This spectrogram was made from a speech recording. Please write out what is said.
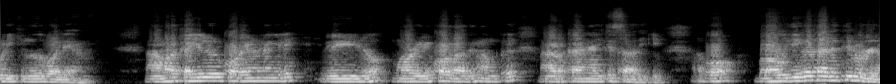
പിടിക്കുന്നത് പോലെയാണ്. നമ്മുടെ കയ്യിൽ ഒരു കുടയുണ്ടെങ്കിൽ വെയിലോ മഴയോ കൊള്ളാതെ നമുക്ക് നടക്കാനായിട്ട് സാധിക്കും. അപ്പോൾ ഭൗതിക തലത്തിലുള്ള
